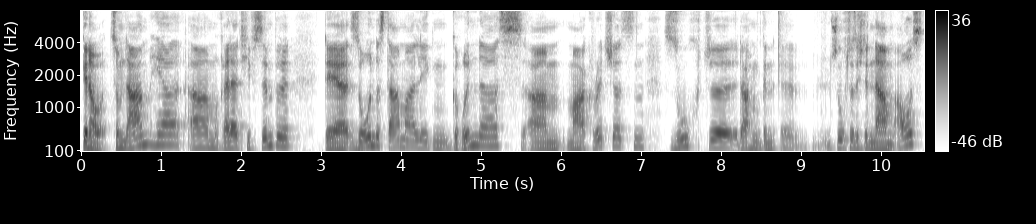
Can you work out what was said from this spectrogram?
genau, zum Namen her ähm, relativ simpel. Der Sohn des damaligen Gründers, ähm, Mark Richardson, suchte, haben, äh, suchte sich den Namen aus.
